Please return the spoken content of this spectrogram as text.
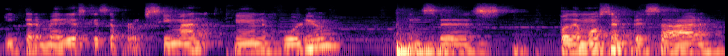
intermedias que se aproximan en julio. Entonces podemos empezar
